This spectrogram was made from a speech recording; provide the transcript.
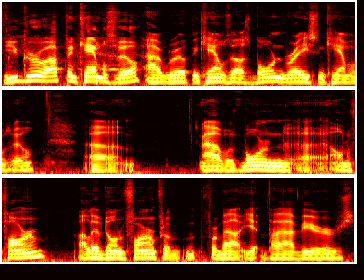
You grew up in Campbellsville. I grew up in Campbellsville. I was born and raised in Campbellsville. Um, I was born uh, on a farm. I lived on a farm for for about yet five years,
